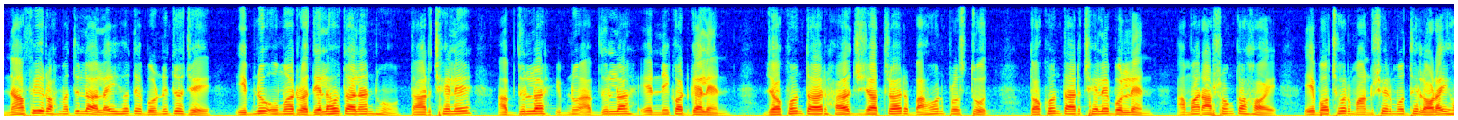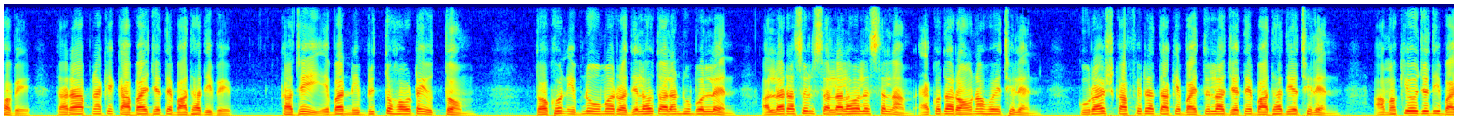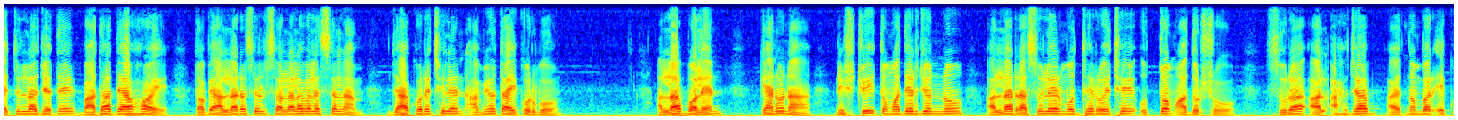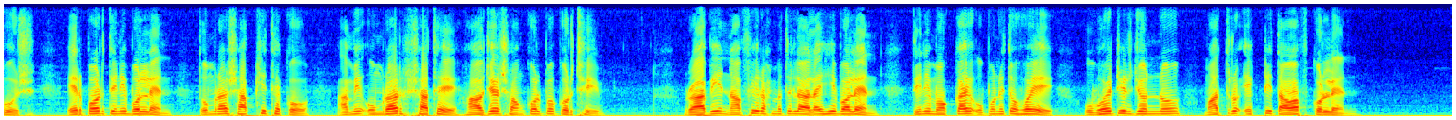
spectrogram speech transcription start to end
নাফি রহমতুল্লা আলাহি হতে বর্ণিত যে, ইবনু উমর রদিয়াল্লাহ তালাহু তার ছেলে আবদুল্লাহ ইবনু আবদুল্লাহ এর নিকট গেলেন। যখন তার হজ যাত্রার বাহন প্রস্তুত, তখন তার ছেলে বললেন, আমার আশঙ্কা হয় এবছর মানুষের মধ্যে লড়াই হবে, তারা আপনাকে কাবায় যেতে বাধা দিবে। কাজেই এবার নিবৃত্ত হওয়াটাই উত্তম। তখন ইবনু উমর রদিয়াল্লাহ তালাহু বললেন, আল্লাহ রাসুল সাল্লাহ আলাইসাল্লাম একদা রওনা হয়েছিলেন। কুরাইশ কাফিরা তাকে বাইতুল্লাহ যেতে বাধা দিয়েছিলেন। আমাকেও যদি বাইতুল্লাহ যেতে বাধা দেওয়া হয়, তবে আল্লাহ রসুল সাল্লাহ আলাইসাল্লাম যা করেছিলেন আমিও তাই করব। আল্লাহ বলেন, কেননা নিশ্চয়ই তোমাদের জন্য আল্লাহর রাসুলের মধ্যে রয়েছে উত্তম আদর্শ। সুরা আল আহজাব আয়াত নম্বর একুশ। এরপর তিনি বললেন, তোমরা সাক্ষী থেকো, আমি উমরার সাথে হাজের সংকল্প করছি। রাবি নাফি রহমতুল্লা আলাহি বলেন, তিনি মক্কায় উপনীত হয়ে উভয়টির জন্য মাত্র একটি তাওয়াফ করলেন।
